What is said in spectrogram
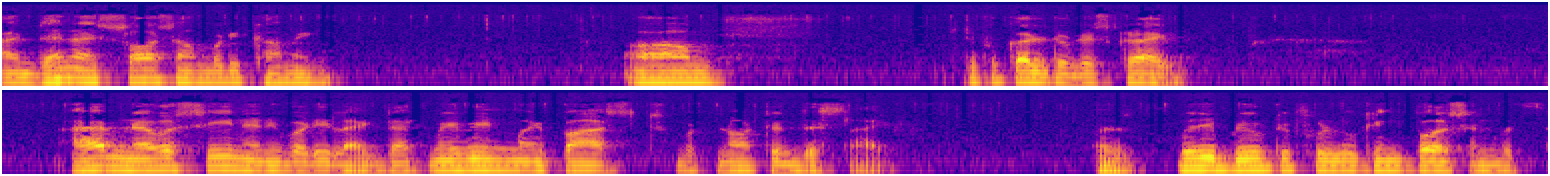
And then I saw somebody coming. Um, difficult to describe. I have never seen anybody like that, maybe in my past, but not in this life. A very beautiful looking person with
